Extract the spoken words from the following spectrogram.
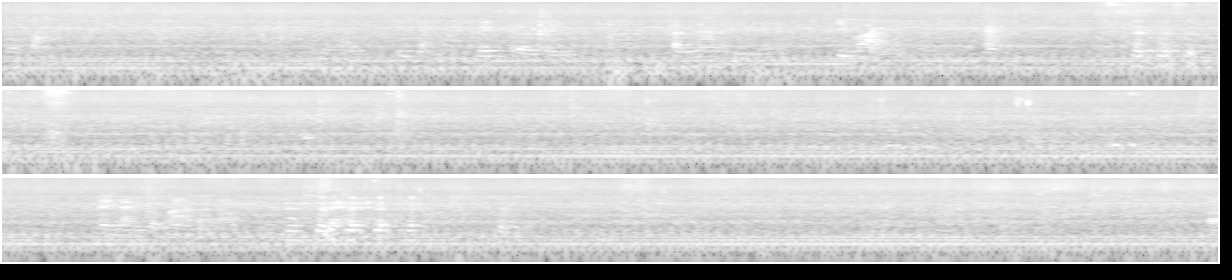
พูดต่อที่ยังไม่เคยตั้งหน้าที่บ้านไหนๆก็มาแล้วครับเรา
